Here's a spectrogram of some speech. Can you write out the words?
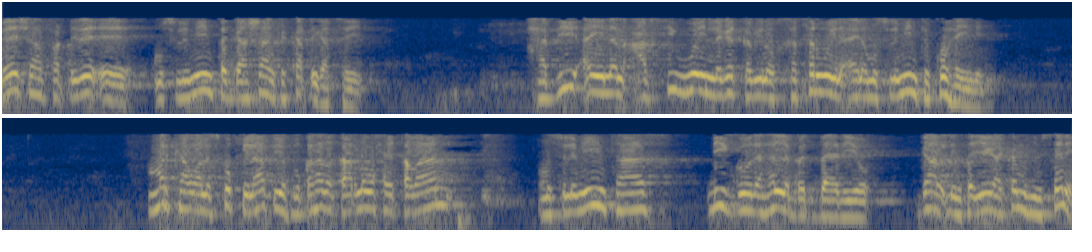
meeshaa fadhida ee muslimiinta gaashaanka ka dhigatay haddii aynan cabsi weyn laga qabinoo khatar weyn ayna muslimiinta ku haynin marka waa laysku khilaafiyo fuqahada qaarna waxay qabaan muslimiintaas dhiiggooda ha la badbaadiyo. Gaal dhinta iyagaa ka muhiimsane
